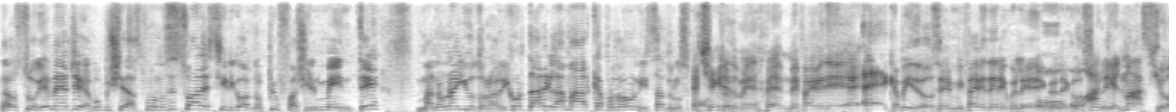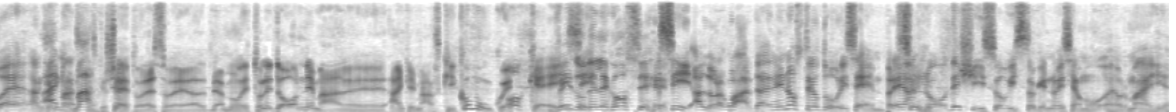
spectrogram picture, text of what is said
dallo studio emerge che la pubblicità a sfondo sessuale si ricordano più facilmente, ma non aiutano a ricordare la marca protagonista dello spot. Eh, ci credo, mi fai vedere. eh, Eh, capito? Se mi fai vedere quelle, o- quelle o cose anche lì. il maschio, eh? Anche, il maschio. certo. Adesso eh, abbiamo detto le donne, ma eh, anche i maschi. Comunque, Ok, vedo sì. delle cose. Sì, allora guarda, i nostri autori sempre Sì. hanno deciso, visto che noi siamo eh, ormai, eh,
